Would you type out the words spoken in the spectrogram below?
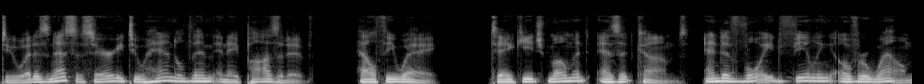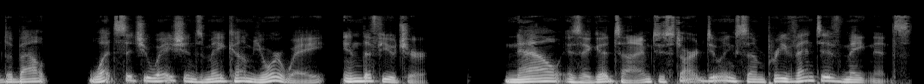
do what is necessary to handle them in a positive, healthy way. Take each moment as it comes and avoid feeling overwhelmed about what situations may come your way in the future. Now is a good time to start doing some preventive maintenance.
